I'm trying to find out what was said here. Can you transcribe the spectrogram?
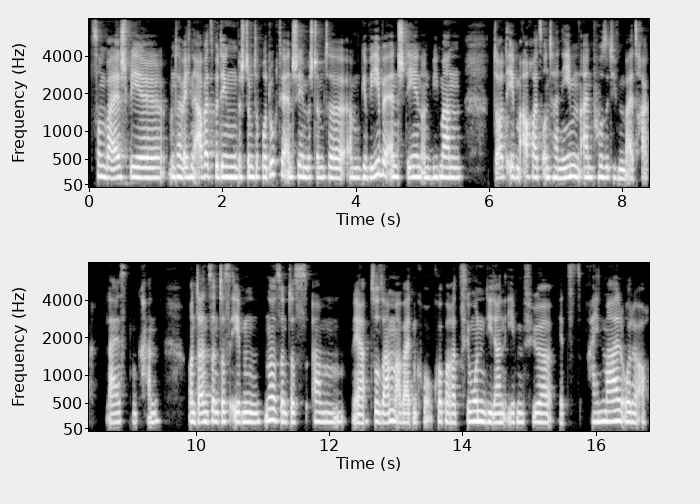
zum Beispiel, unter welchen Arbeitsbedingungen bestimmte Produkte entstehen, bestimmte ähm, Gewebe entstehen und wie man dort eben auch als Unternehmen einen positiven Beitrag leisten kann. Und dann sind das eben, ne, sind das ähm, ja, Zusammenarbeiten, Ko Kooperationen, die dann eben für jetzt einmal oder auch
